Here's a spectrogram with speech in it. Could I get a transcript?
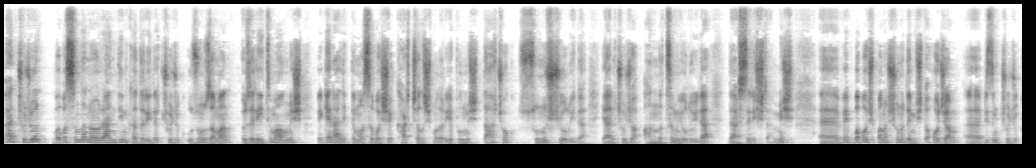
Ben çocuğun babasından öğrendiğim kadarıyla çocuk uzun zaman özel eğitim almış ve genellikle masa başı kart çalışmaları yapılmış. Daha çok sunuş yoluyla yani çocuğa anlatım yoluyla dersler işlenmiş. Ee, ve baba bana şunu demişti. Hocam e, bizim çocuk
